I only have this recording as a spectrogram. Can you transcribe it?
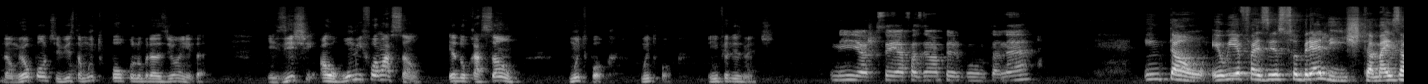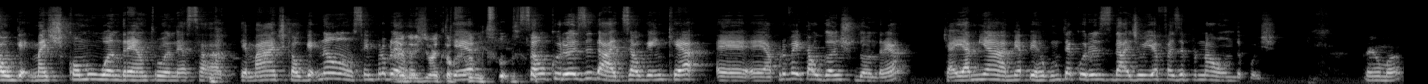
do meu ponto de vista, muito pouco no Brasil ainda. Existe alguma informação. Educação, muito pouca, muito pouca, infelizmente. Mi, acho que você ia fazer uma pergunta, né? Então, eu ia fazer sobre a lista, mas alguém, mas como o André entrou nessa temática, alguém. Não, não, sem problema. Porque são curiosidades. Alguém quer é, é, aproveitar o gancho do André? Que aí a minha, minha pergunta é curiosidade, eu ia fazer para o Naon depois. Tem, uma,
